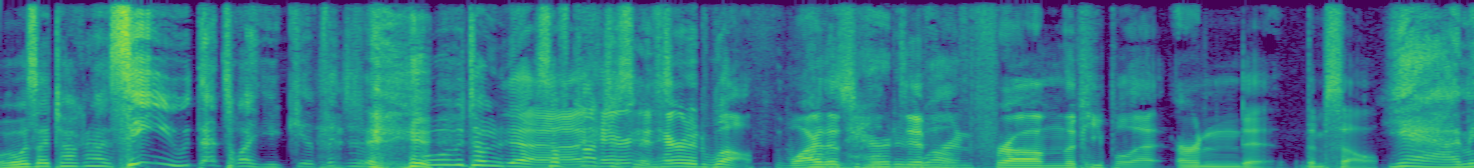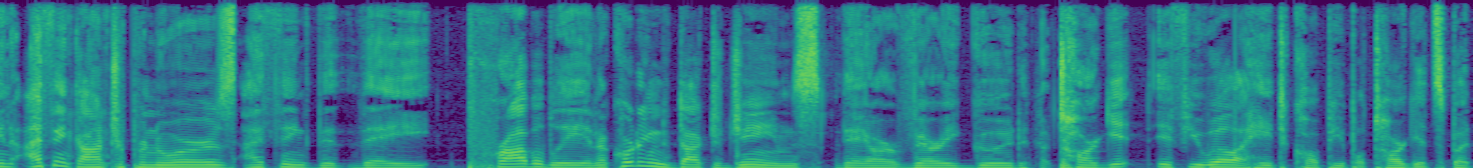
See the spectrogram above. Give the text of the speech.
what was I talking about? See you. That's why you can't. What were we talking? Yeah, self inher- consciousness. inherited wealth. Why Oh, are those people different wealth. from the people that earned it themselves? Yeah, I mean, I think entrepreneurs, I think that they probably, and according to Dr. James, they are a very good target, if you will. I hate to call people targets, but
